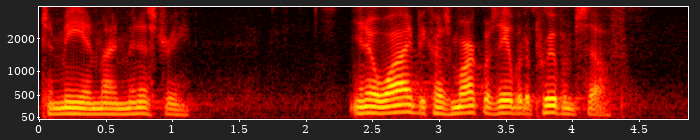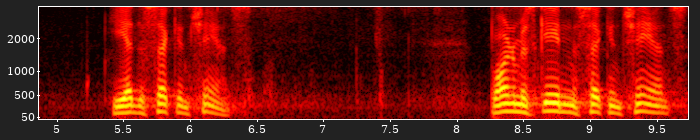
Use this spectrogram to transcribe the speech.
to me in my ministry. You know why? Because Mark was able to prove himself. He had the second chance. Barnabas gave him the second chance.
